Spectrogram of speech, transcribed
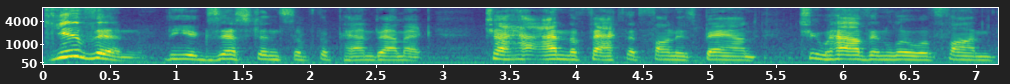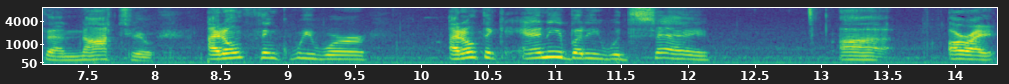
given the existence of the pandemic to ha- and the fact that fun is banned to have in lieu of fun than not to. I don't think we were. I don't think anybody would say, uh, "All right,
